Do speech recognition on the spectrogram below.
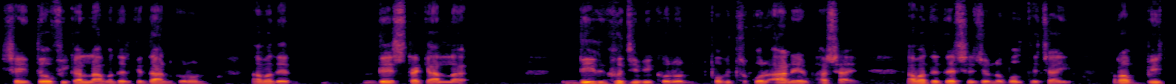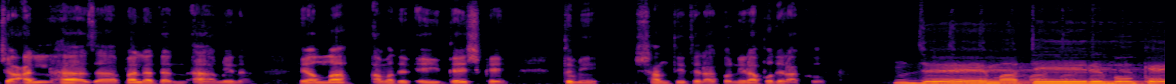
সেই তৌফিক আল্লাহ আমাদেরকে দান করুন। আমাদের দেশটাকে আল্লাহ দীর্ঘজীবী করুন। পবিত্র কোরআনের ভাষায় আমাদের দেশের জন্য বলতে চাই, রব্বি আমিনা। হে আল্লাহ, আমাদের এই দেশকে তুমি শান্তিতে রাখো, নিরাপদে রাখো। যে মাটির বুকে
